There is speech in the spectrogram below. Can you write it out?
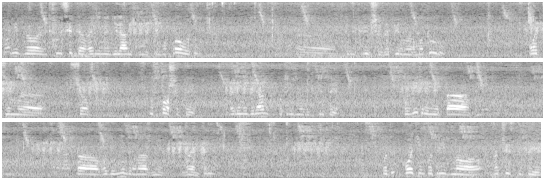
Потрібно відключити аварійну ділянку трубопроводу, е, перекривши запірну арматуру. Потім, е, щоб спустошити аварійну ділянку, потрібно відкрити повітряні та, та водяні дренажні вентилі. Потім потрібно зачистити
